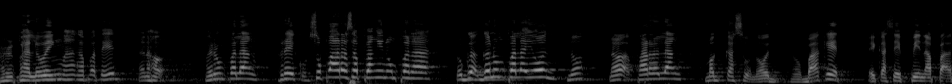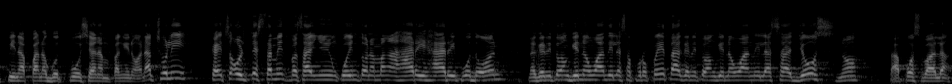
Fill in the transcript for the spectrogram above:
Are you following mga kapatid? Ano? Mayroon palang reko. So para sa Panginoon pala, no, ga- ganun pala yon, no? Na para lang magkasunod, no? Bakit? Eh kasi pinapa, pinapanagot po siya ng Panginoon. Actually, kahit sa Old Testament, basahin niyo yung kwento ng mga hari-hari po doon, na ganito ang ginawa nila sa propeta, ganito ang ginawa nila sa Diyos, no? Tapos balang,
